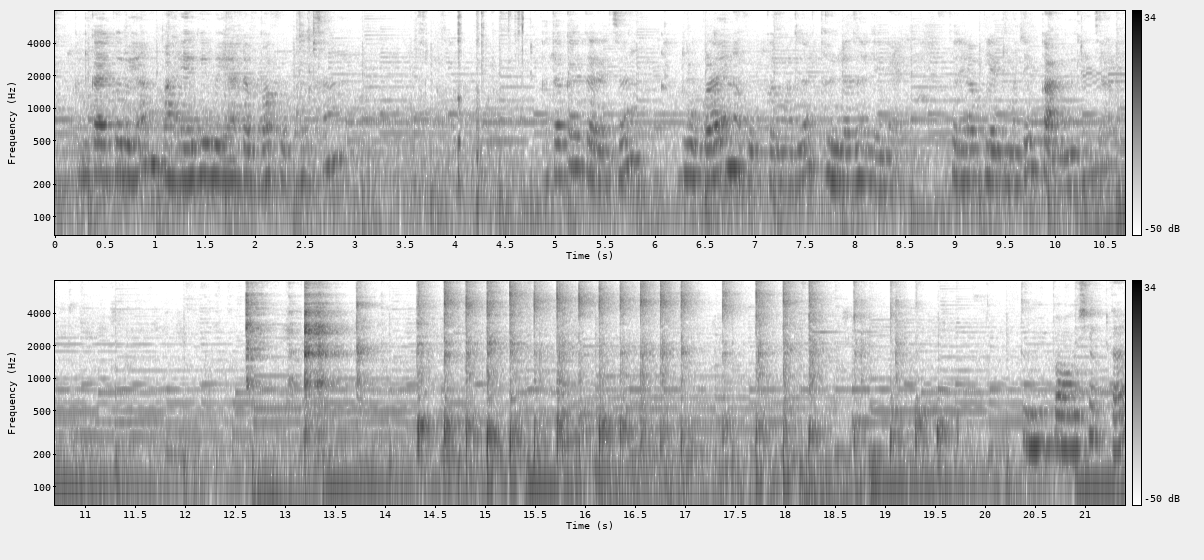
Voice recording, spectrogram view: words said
आपण काय करूया? बाहेर घेऊया डब्बा कुकरचा. आता काय करायचं? ढोकळा आहे ना कुकरमधला थंड झालेला आहे. तर ह्या प्लेटमध्ये काढून घ्यायचा. शकता.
